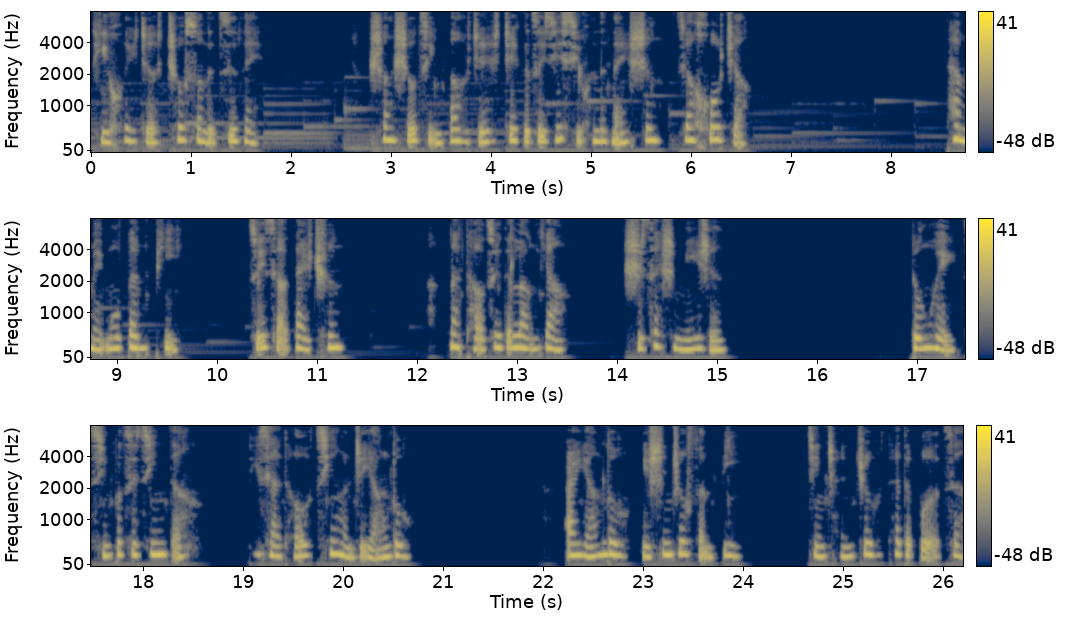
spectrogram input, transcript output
体会着抽送的滋味，双手紧抱着这个自己喜欢的男生，娇呼着。他美目半闭，嘴角带春，那陶醉的浪样，实在是迷人。董伟情不自禁的低下头亲吻着杨璐，而杨璐也伸出粉臂，紧缠住他的脖子，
